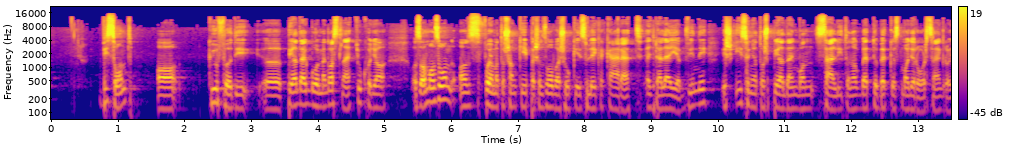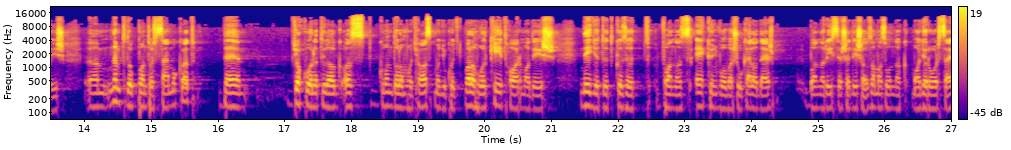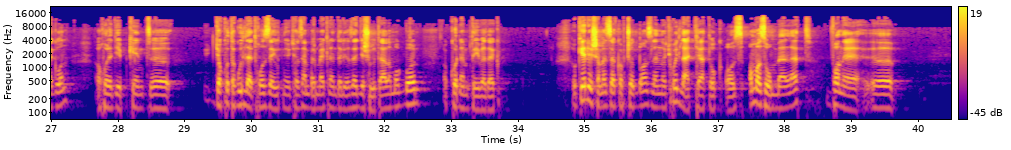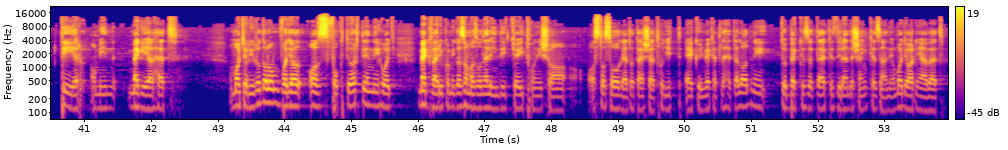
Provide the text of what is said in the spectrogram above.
viszont a külföldi példákból meg azt látjuk, hogy a, az Amazon az folyamatosan képes az olvasókészülékek árát egyre lejjebb vinni, és iszonyatos példányban szállítanak be többek közt Magyarországra is. Nem tudok pontos számokat, de gyakorlatilag azt gondolom, hogy ha azt mondjuk, hogy valahol kétharmad és négy-ötöt között van az e-könyvolvasók eladásban a részesedése az Amazonnak Magyarországon, ahol egyébként gyakorlatilag úgy lehet hozzájutni, hogy ha az ember megrendeli az Egyesült Államokból, akkor nem tévedek. A kérdésem ezzel kapcsolatban az lenne, hogy hogy látjátok, az Amazon mellett van-e tér, amin megélhet a magyar irodalom, vagy az fog történni, hogy megvárjuk, amíg az Amazon elindítja itthon is a, azt a szolgáltatását, hogy itt e-könyveket lehet eladni, többek között elkezdi rendesen kezelni a magyar nyelvet,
